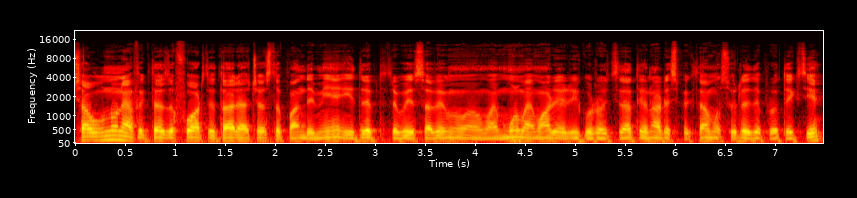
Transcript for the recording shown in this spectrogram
sau nu ne afectează foarte tare această pandemie. E drept, trebuie să avem mai, mult mai mare rigurozitate în a respecta măsurile de protecție.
